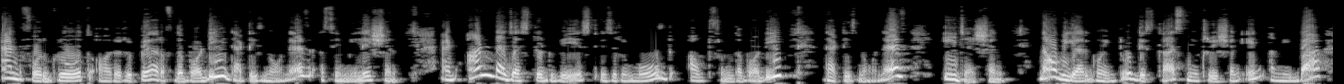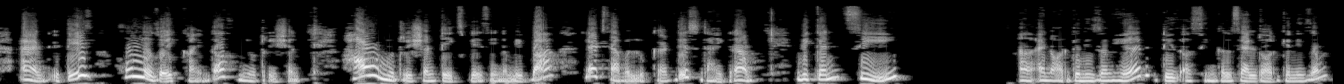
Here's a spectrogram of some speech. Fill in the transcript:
and for growth or repair of the body that is known as assimilation. And undigested waste is removed out from the body that is known as egestion. Now we are going to discuss nutrition in amoeba and it is holozoic kind of nutrition. How nutrition takes place in amoeba? Let's have a look at this diagram. We can see uh, an organism here. It is a single celled organism.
